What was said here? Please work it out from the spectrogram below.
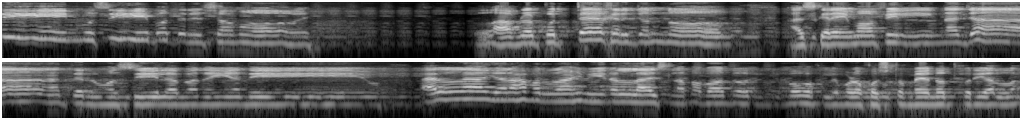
দিন মুসিবতের সময়। আপনার প্রত্যেকের জন্য আজকের এই মহফিল নাজাতের মসিলা বানাইয়া দিও। আল্লাহ রহমান রাহিমিন, আল্লাহ ইসলামাবাদ যুবকলে বড় কষ্ট, মেহনত করি আল্লাহ।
